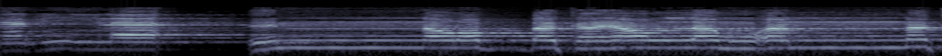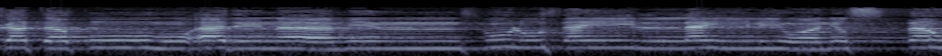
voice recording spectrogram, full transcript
سبيلا. إن ربك يعلم أنك تقوم أدنى من ثلثي الليل ونصفه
